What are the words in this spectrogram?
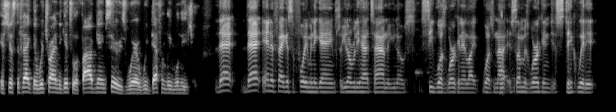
It's just the fact that we're trying to get to a five game series where we definitely will need you. That that and the fact it's a 40 minute game, so you don't really have time to, you know, see what's working and like what's not. If something is working, just stick with it.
